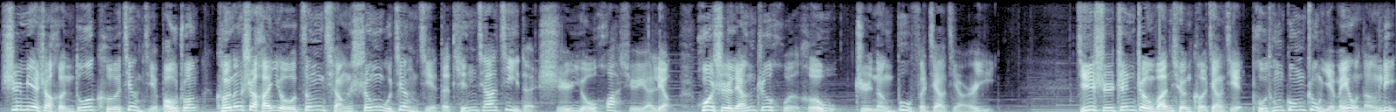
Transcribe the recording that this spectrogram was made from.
市面上很多可降解包装可能是含有增强生物降解的添加剂的石油化学原料，或是两者混合物，只能部分降解而已。即使真正完全可降解，普通公众也没有能力，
